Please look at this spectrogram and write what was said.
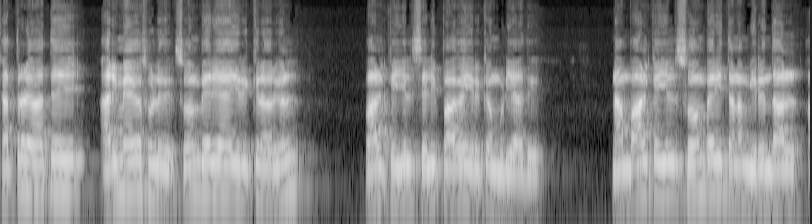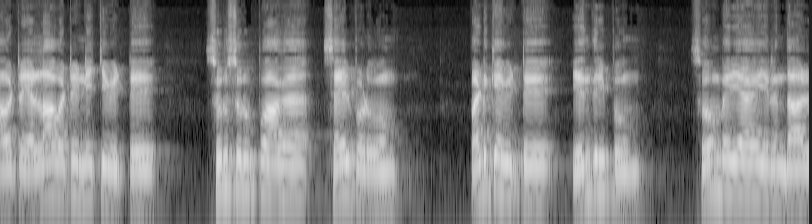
கத்தருடைய வார்த்தை அருமையாக சொல்லுது. சோம்பேறியாக இருக்கிறவர்கள் வாழ்க்கையில் செழிப்பாக இருக்க முடியாது. நம் வாழ்க்கையில் சோம்பேறித்தனம் இருந்தால் அவற்றை எல்லாவற்றையும் நீக்கிவிட்டு சுறுசுறுப்பாக செயல்படுவோம். படுக்கை விட்டு எந்திரிப்போம் சோம்பேறியாக இருந்தால்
